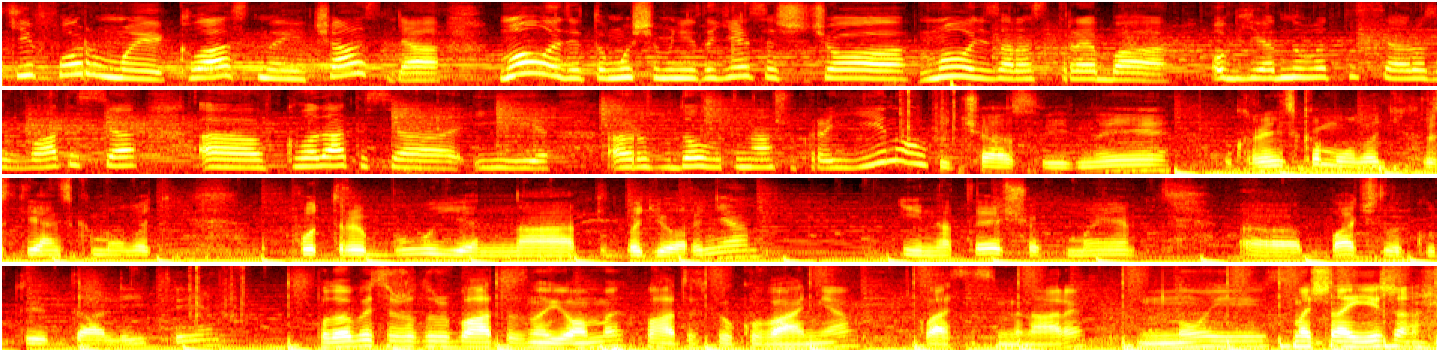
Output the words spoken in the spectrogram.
Такі форуми класний час для молоді, тому що мені здається, що молоді зараз треба об'єднуватися, розвиватися, е, вкладатися і розбудовувати нашу країну. Під час війни українська молодь, християнська молодь потребує на підбадьорення і на те, щоб ми е, бачили, куди далі йти. Подобається, що дуже багато знайомих, багато спілкування, класні семінари. Ну і смачна їжа.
